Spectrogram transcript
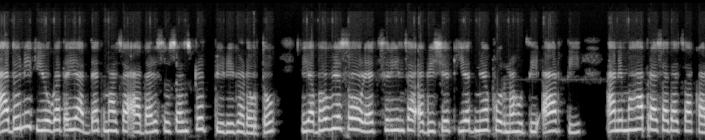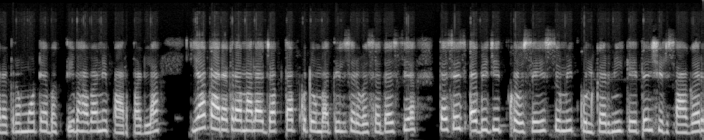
आधुनिक युगातही अध्यात्माचा आधार सुसंस्कृत पिढी घडवतो. या भव्य सोहळ्यात श्रींचा अभिषेक यज्ञ पूर्णाहुती आरती आणि महाप्रसादाचा कार्यक्रम मोठ्या भक्तिभावाने पार पडला. या कार्यक्रमाला जगताप कुटुंबातील सर्व सदस्य तसेच अभिजित खोसे सुमित कुलकर्णी केतन क्षीरसागर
